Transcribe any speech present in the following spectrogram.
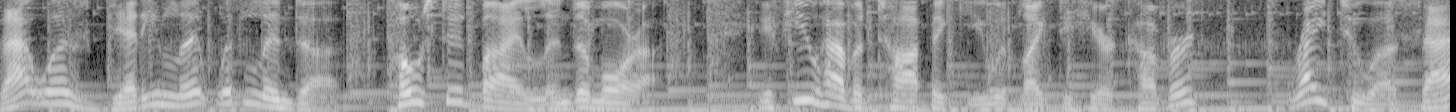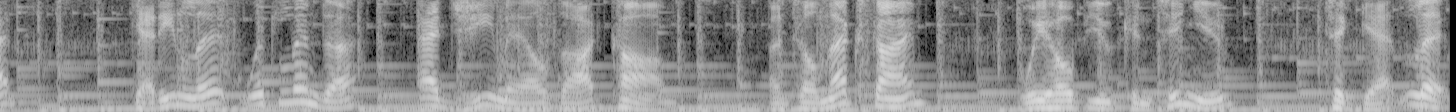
That was Getting Lit with Linda, hosted by Linda Mora. If you have a topic you would like to hear covered, write to us at gettinglitwithlinda at gmail.com. Until next time, we hope you continue to get lit.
